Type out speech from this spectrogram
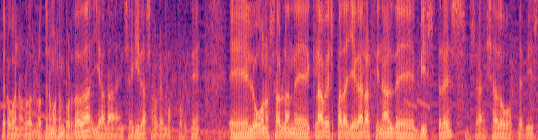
Pero bueno, lo, lo tenemos en portada y ahora enseguida sabremos por qué. Eh, luego nos hablan de claves para llegar al final de Beast 3, o sea, Shadow of the Beast,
